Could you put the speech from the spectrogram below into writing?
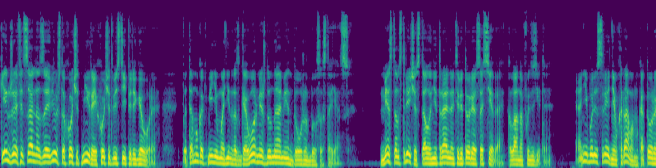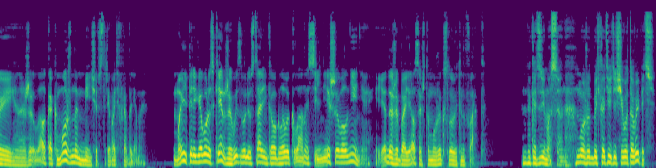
Кенджи официально заявил, что хочет мира и хочет вести переговоры, потому как минимум один разговор между нами должен был состояться. Местом встречи стала нейтральная территория соседа, клана Фудзита. Они были средним храмом, который желал как можно меньше встревать в проблемы. Мои переговоры с Кенджи вызвали у старенького главы клана сильнейшее волнение, и я даже боялся, что мужик словит инфаркт. Накадзима-сан, может быть, хотите чего-то выпить?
